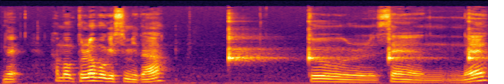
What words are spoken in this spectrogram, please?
네, 한번 불러보겠습니다. 둘, 셋, 넷.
